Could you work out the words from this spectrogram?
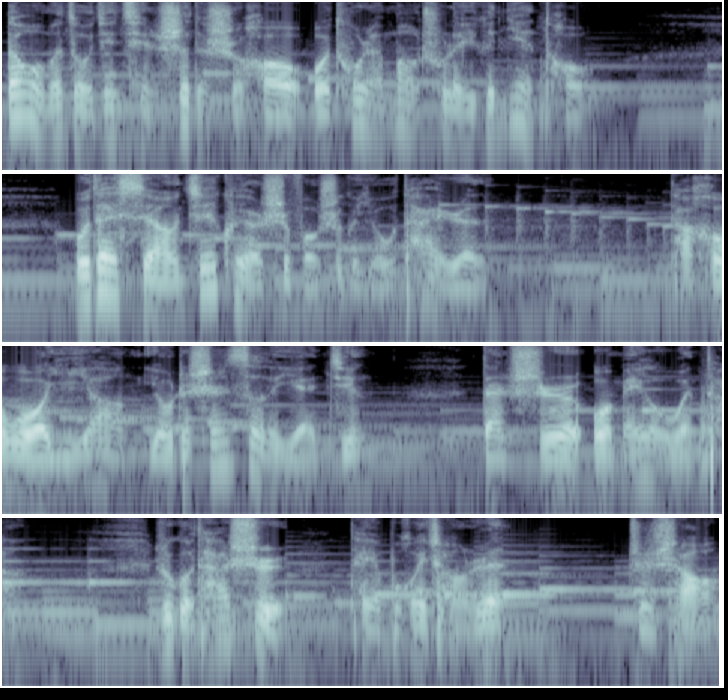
当我们走进寝室的时候，我突然冒出了一个念头。我在想，杰奎尔是否是个犹太人？他和我一样有着深色的眼睛，但是我没有问他。如果他是，他也不会承认，至少。”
